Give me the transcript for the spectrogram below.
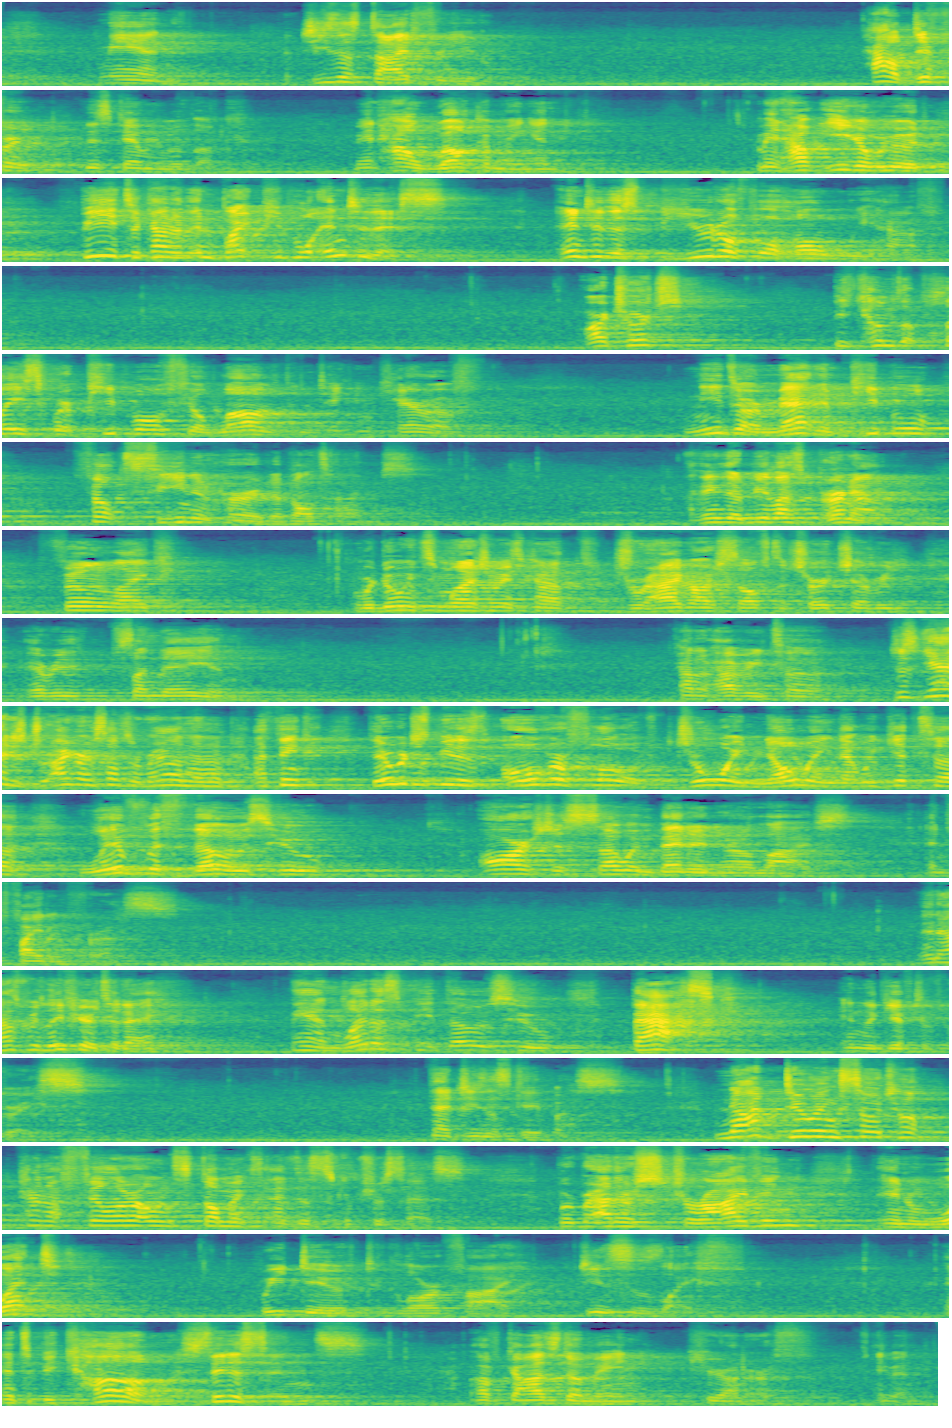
man, Jesus died for you. How different this family would look. Man, how welcoming and man, how eager we would be to kind of invite people into this, into this beautiful home we have. Our church becomes a place where people feel loved and taken care of. Needs are met and people felt seen and heard at all times. I think there'd be less burnout, feeling like we're doing too much, and we just kind of drag ourselves to church every every Sunday and kind of having to just yeah, just drag ourselves around. And I think there would just be this overflow of joy knowing that we get to live with those who are just so embedded in our lives and fighting for us. And as we leave here today, man, let us be those who bask in the gift of grace that Jesus gave us. Not doing so to kind of fill our own stomachs, as the scripture says, but rather striving in what we do to glorify Jesus' life and to become citizens of God's domain here on earth. Amen.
